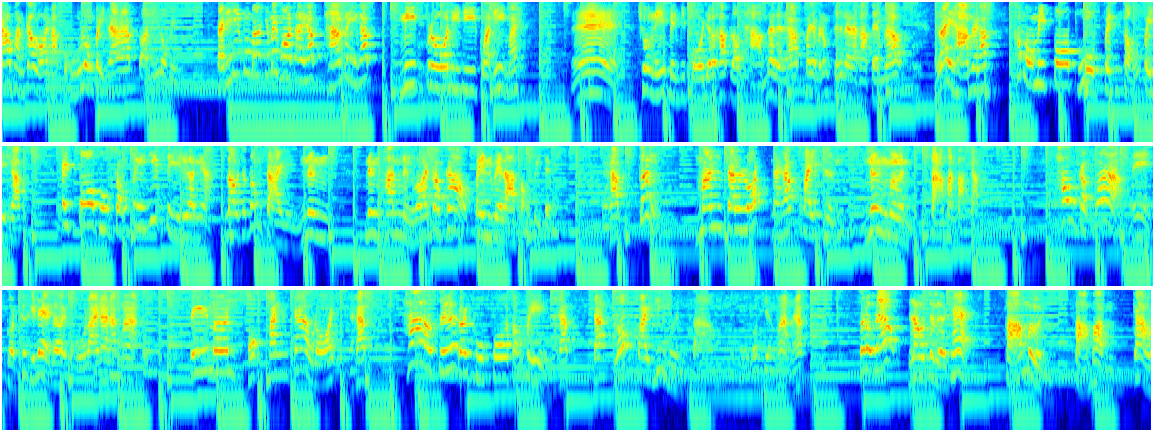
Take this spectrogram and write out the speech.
39,900 ครับ โอ้โห ลงไปอีกแล้วนะครับ ตอนนี้ลงไปอีก แต่ทีนี้มูมาร์คยังไม่พอใจครับ ถามไปอีกครับ มีโปรดีๆ กว่านี้อีกไหมเอ้ช่วงนี้เป็นมีโปรเยอะครับ เราถามได้เลยนะครับ ไม่จำเป็นต้องซื้อในราคาเต็มแล้ว ไล่ถามเลยครับ เขาบอกมีโปรผูกเป็น 2 ปีครับ ไอ้โปรผูก 2 ปี 24 เดือนเนี่ย เราจะต้องจ่าย1 1,199 เป็นเวลา 2 ปีเต็มนะครับ ซึ่ง มันจะลดนะครับไปถึง 13,000 บาทครับ เท่ากับว่า นี่กดเครื่องคิดเลขเลย โอ้โหลายน่ารักมาก 46,900 นะครับ ถ้าเราซื้อโดยผูกโปร 2 ปีนะครับ จะลดไปที่ 13,000โอ้โหลดเยอะมากนะครับ สรุปแล้วเราจะเหลือแค่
